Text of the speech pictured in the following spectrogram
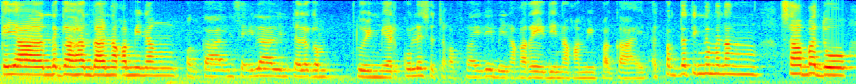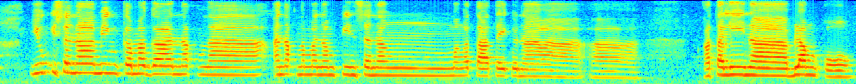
Kaya naghahanda na kami ng pagkain sa ilalim talagang tuwing Miyerkules at saka Friday, binaka-ready na kami pagkain. At pagdating naman ng Sabado, yung isa naming kamag-anak na anak naman ng pinsan ng mga tatay ko na ah, Catalina Blanco,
